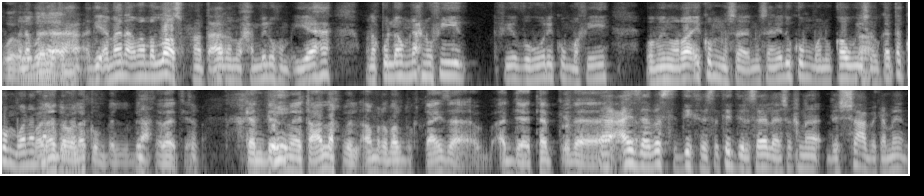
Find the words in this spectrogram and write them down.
و- فلا بد دي أمانة أمام الله سبحانه وتعالى نعم. نحملهم إياها ونقول لهم نحن في في ظهوركم وفي ومن ورائكم نس- نساندكم ونقوي نعم. شوكتكم وندعو لكم بال- بالثبات يعني. طبعا. كان بما يتعلق بالأمر برضو كنت عايز أدي عتاب آه، كده عايزة بس تديك تدي رسالة يا شيخنا للشعب كمان.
